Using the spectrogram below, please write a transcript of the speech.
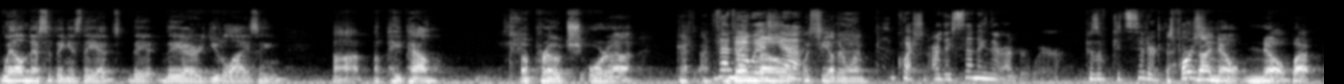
well, and that's the thing is they have they they are utilizing uh, a PayPal approach or a God, uh, Venmo is, yeah. What's the other one? Question: Are they sending their underwear? Because I've considered. As far as I know, no, but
